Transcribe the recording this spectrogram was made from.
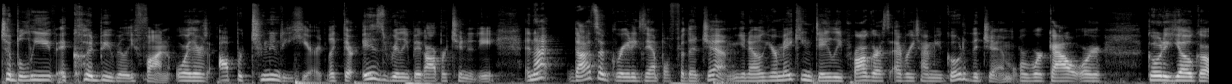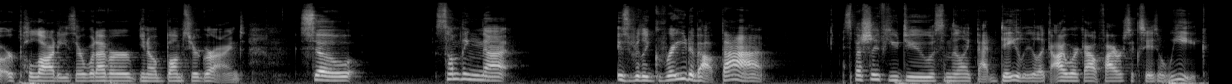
to believe it could be really fun or there's opportunity here. Like there is really big opportunity. And that that's a great example for the gym. You know, you're making daily progress every time you go to the gym or work out or go to yoga or pilates or whatever, you know, bumps your grind. So something that is really great about that, especially if you do something like that daily, like I work out 5 or 6 days a week.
